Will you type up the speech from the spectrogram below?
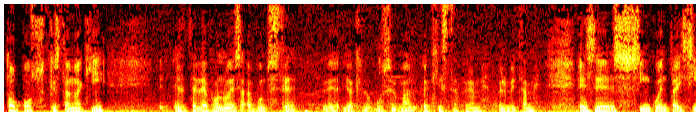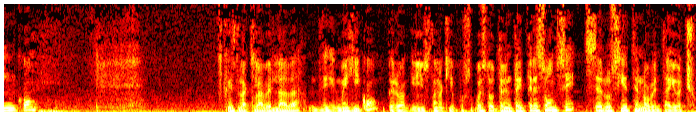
topos que están aquí. El teléfono es, apunte usted, eh, ya que lo puse mal, aquí está, espérame, permítame. Ese es 55, que es la clave helada de México, pero aquí, ellos están aquí, por supuesto, 3311-0798.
